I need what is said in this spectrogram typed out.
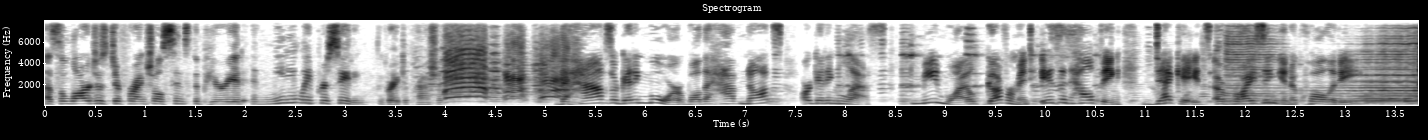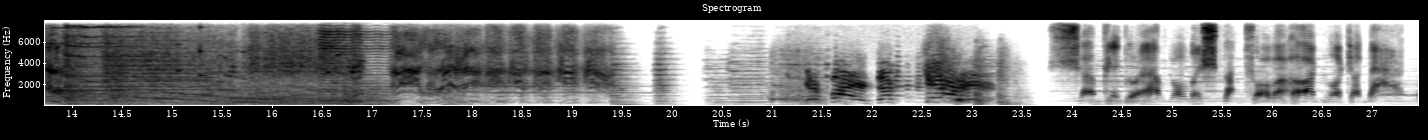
That's the largest differential since the period immediately preceding the Great Depression. The haves are getting more while the have nots are getting less. Meanwhile, government isn't helping decades of rising inequality. You're fired, Duck! Get out of here! Some people have no respect for a hard-working man.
